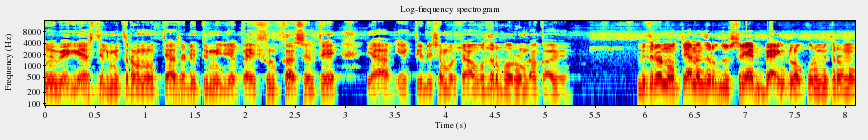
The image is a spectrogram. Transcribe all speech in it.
वेगळे असतील मित्रांनो त्यासाठी तुम्ही जे काही शुल्क असेल ते या एकतीस डिसेंबरच्या अगोदर भरून टाकावे. मित्रांनो त्यानंतर दुसरी आहे बँक लॉकर मित्रांनो.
